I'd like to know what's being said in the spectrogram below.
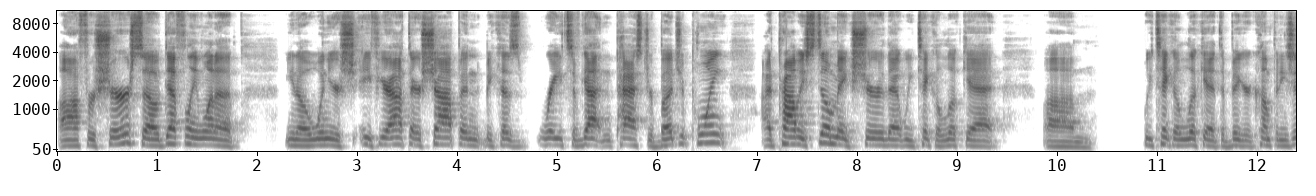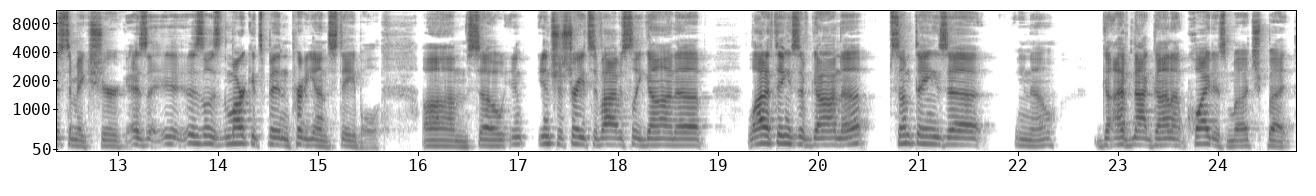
uh, for sure. So definitely want to you know when you're if you're out there shopping because rates have gotten past your budget point i'd probably still make sure that we take a look at um, we take a look at the bigger companies just to make sure as as, as the market's been pretty unstable. Um, so in, interest rates have obviously gone up. A lot of things have gone up. Some things uh you know have not gone up quite as much, but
